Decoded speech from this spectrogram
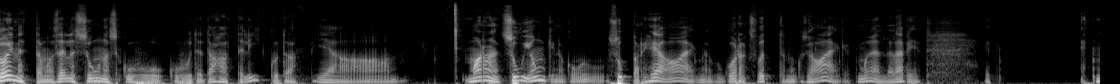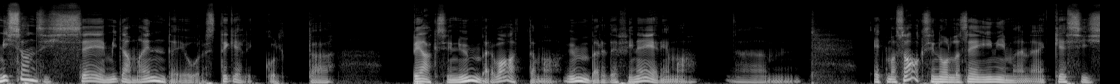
toimetama selles suunas, kuhu, kuhu te tahate liikuda ja ma arvan, et suvi ongi nagu super hea aeg nagu korraks võtta nagu see aeg, et mõelda läbi, et, et, et mis on siis see, mida ma enda juures tegelikult äh, peaksin ümber vaatama, ümber defineerima. Ähm, et ma saaksin olla see inimene, kes siis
